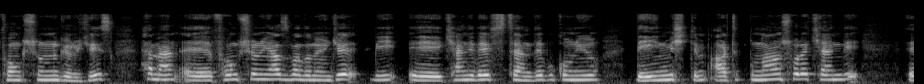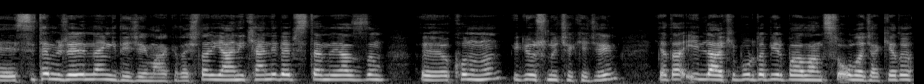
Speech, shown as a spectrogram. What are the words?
fonksiyonunu göreceğiz. Hemen e, fonksiyonu yazmadan önce bir e, kendi web sitemde bu konuyu değinmiştim. Artık bundan sonra kendi e, sitem üzerinden gideceğim arkadaşlar. Yani kendi web sitemde yazdığım e, konunun videosunu çekeceğim. Ya da illaki burada bir bağlantısı olacak ya da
